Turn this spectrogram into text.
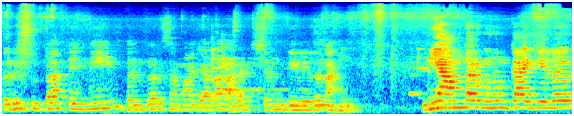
तरी सुद्धा त्यांनी धनगर समाजाला आरक्षण दिलेलं नाही. मी आमदार म्हणून काय केलं?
